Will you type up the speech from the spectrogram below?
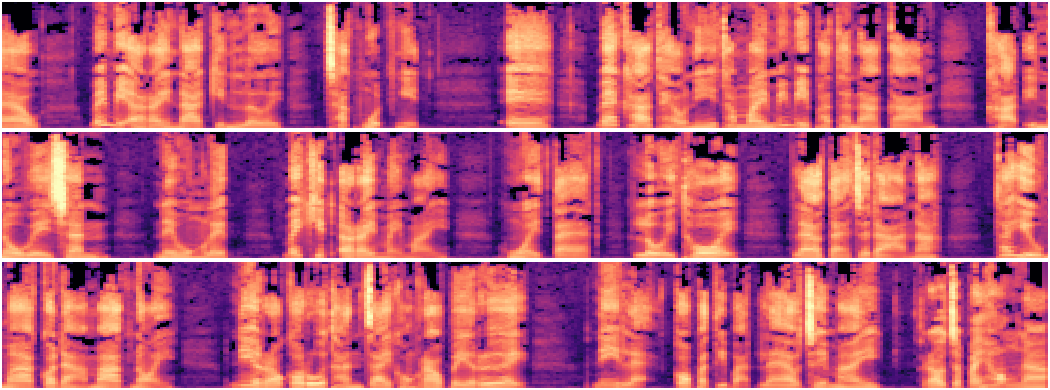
แล้ว ไม่มีอะไรน่ากินเลย ชักหงุดหงิด เอ แม่ค้าแถวนี้ทำไมไม่มีพัฒนาการ ขาดอินโนเวชันในวงเล็บไม่คิดอะไรใหม่ ๆ ห่วยแตก หลยถ้วยแล้วแต่จะด่านะ ถ้าหิวมากก็ด่ามากหน่อย นี่เราก็รู้ทันใจของเราไปเรื่อย นี่แหละก็ปฏิบัติแล้วใช่ไหม เราจะไปห้องน้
